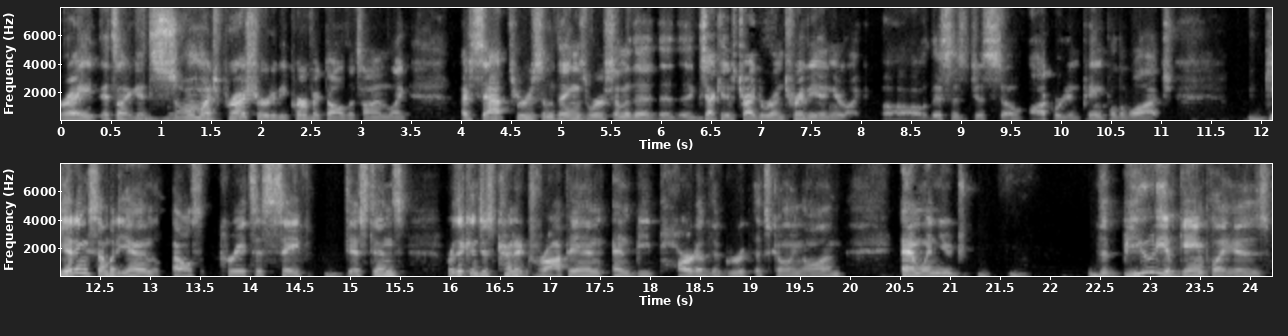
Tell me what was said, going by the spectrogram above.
right? It's like it's so much pressure to be perfect all the time. Like I've sat through some things where some of the, the, the executives tried to run trivia, and you're like, oh, this is just so awkward and painful to watch getting somebody in else creates a safe distance where they can just kind of drop in and be part of the group that's going on. And when you, the beauty of gameplay is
